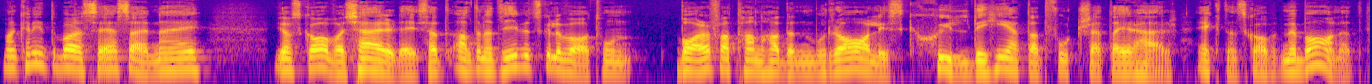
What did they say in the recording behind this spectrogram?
Man kan inte bara säga så här, nej, jag ska vara kär i dig. Så att alternativet skulle vara att hon, bara för att han hade en moralisk skyldighet att fortsätta i det här äktenskapet med barnet,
